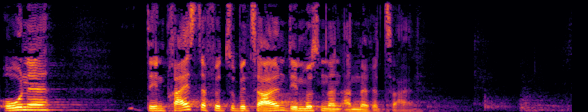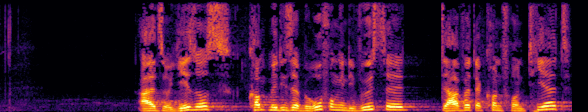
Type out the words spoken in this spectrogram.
ohne den Preis dafür zu bezahlen, den müssen dann andere zahlen. Also Jesus kommt mit dieser Berufung in die Wüste, da wird er konfrontiert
